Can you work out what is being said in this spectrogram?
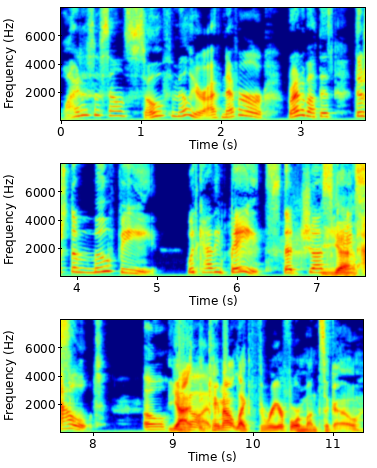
why does this sound so familiar? I've never read about this. There's the movie with Kathy Bates that just Yes. came out. Oh my Yeah, it came out like three or four months ago.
